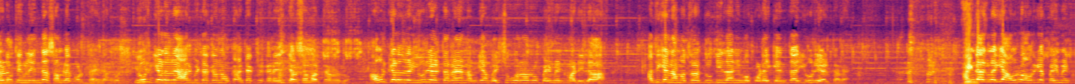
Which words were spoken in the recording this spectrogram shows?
ಎರಡು ತಿಂಗಳಿಂದ ಸಂಬಳ ಕೊಡ್ತಾ ಇಲ್ಲ. ಇವ್ರು ಕೇಳಿದ್ರೆ ಆರ್ಬಿಟಕ ನಾವು ಕಾಂಟ್ರಾಕ್ಟರ್ ಕಡೆಯಿಂದ ಕೆಲಸ ಮಾಡ್ತಾ ಇರೋದು. ಅವ್ರು ಕೇಳಿದ್ರೆ ಇವ್ರು ಹೇಳ್ತಾರೆ, ನಮಗೆ ಮೈಸೂರವರು ಪೇಮೆಂಟ್ ಮಾಡಿಲ್ಲ. ಅದಕ್ಕೆ ನಮ್ಮ ಹತ್ರ ದುಡ್ಡಿಲ್ಲ ನಿಮಗೆ ಕೊಡೋಕ್ಕೆ ಅಂತ ಇವ್ರು ಹೇಳ್ತಾರೆ. ಹಂಗಾಗ್ಲಾಗಿ ಅವರು ಅವ್ರಿಗೆ ಪೇಮೆಂಟ್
